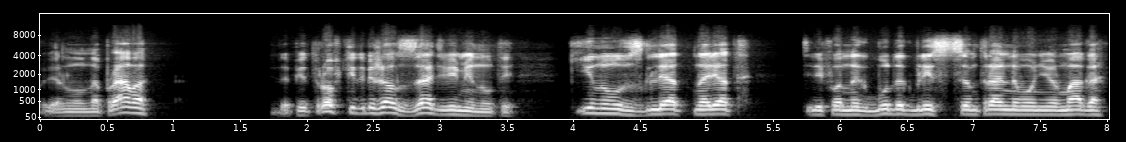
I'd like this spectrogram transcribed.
повернул направо, до Петровки добежал за две минуты, кинул взгляд на ряд телефонных будок близ центрального универмага,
